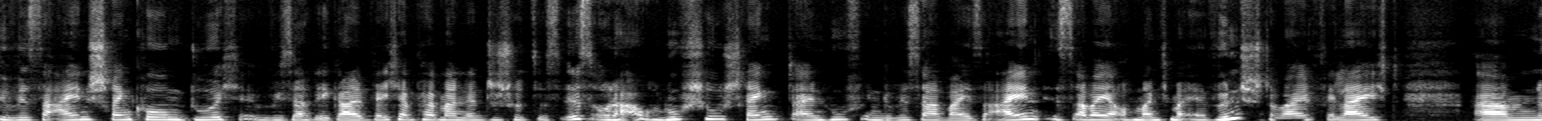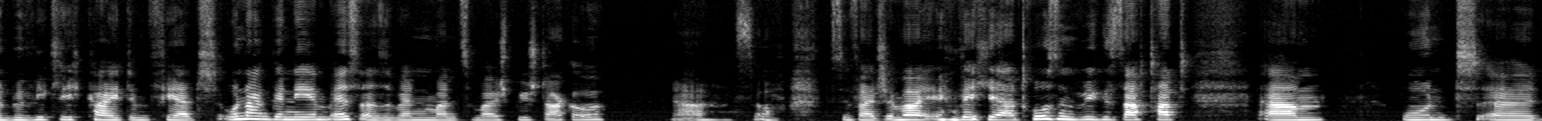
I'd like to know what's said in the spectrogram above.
gewisse Einschränkung durch, wie gesagt, egal welcher permanente Schutz es ist oder auch ein Hufschuh, schränkt einen Huf in gewisser Weise ein, ist aber ja auch manchmal erwünscht, weil vielleicht ähm, eine Beweglichkeit im Pferd unangenehm ist. Also wenn man zum Beispiel starke, ja, ist auch ein bisschen falsch, immer irgendwelche Arthrosen, wie gesagt, hat ähm, und äh,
